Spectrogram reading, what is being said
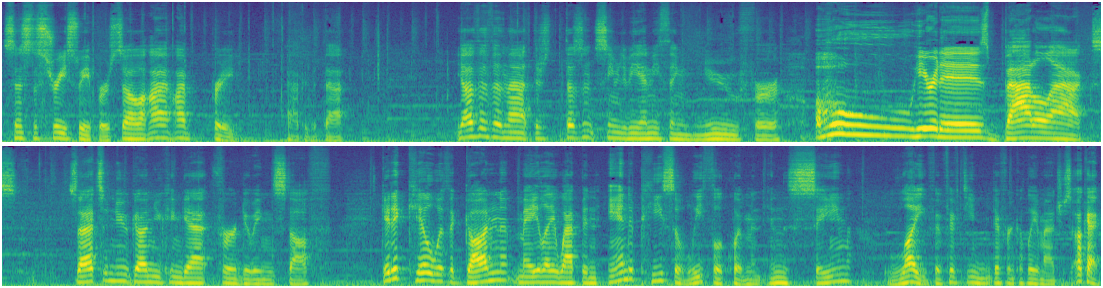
since the Street Sweeper, so I, I'm pretty happy with that. Yeah, other than that, there doesn't seem to be anything new for... Oh! Here it is! Battle Axe! So that's a new gun you can get for doing stuff. Get a kill with a gun, melee weapon, and a piece of lethal equipment in the same life at 15 different complete matches. Okay.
